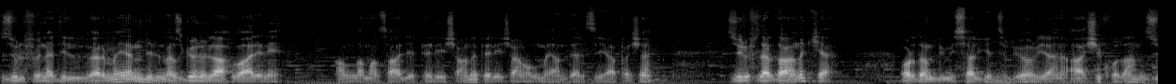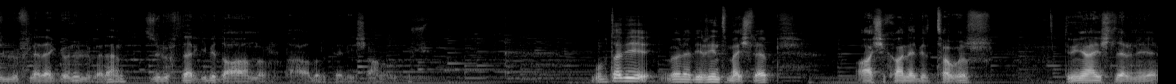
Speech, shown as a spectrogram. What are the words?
zülfüne dil vermeyen bilmez gönül ahvalini. Anlamaz hali perişanı, perişan olmayan der Ziya Paşa. Zülüfler dağınık ya, oradan bir misal getiriyor. Yani aşık olan, zülüflere gönül veren, zülüfler gibi dağınır, dağılır, perişan olur. Bu tabii böyle bir rint meşrep, aşıkane bir tavır, dünya işlerini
